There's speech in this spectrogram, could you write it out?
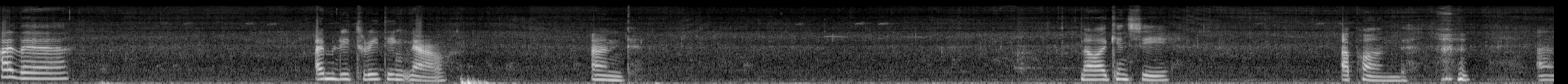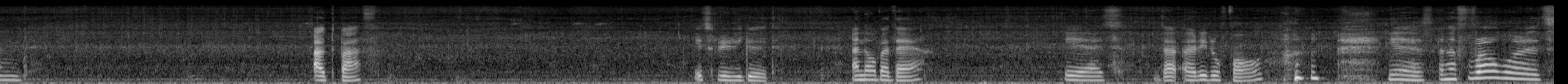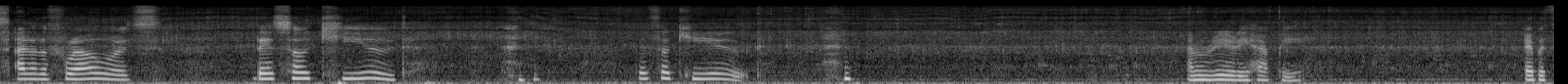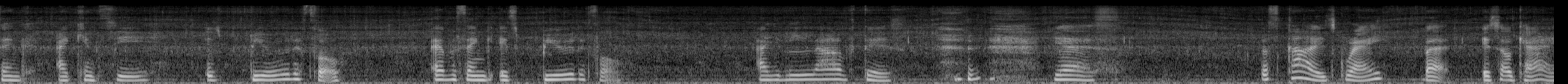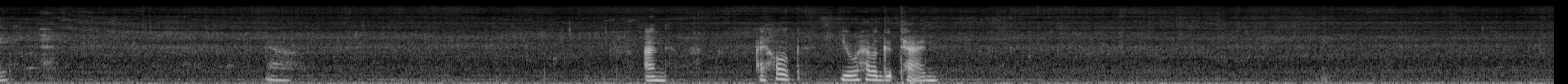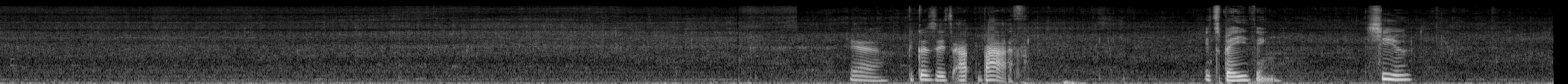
Hi there. I'm retreating now. And now I can see a pond and out bath. It's really good. And over there is the a little fall. yes, and the flowers. I love the flowers. They're so cute. They're so cute. I'm really happy. Everything I can see is beautiful. Everything is beautiful. I love this. yes. The sky is gray, but it's okay. Yeah. And I hope you have a good time. Yeah, because it's a bath. It's bathing. See you.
